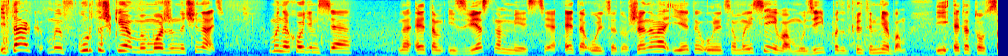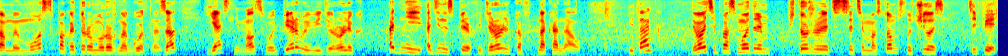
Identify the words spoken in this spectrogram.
Итак, мы в курточке, мы можем начинать. Мы находимся на этом известном месте. Это улица Душенова и это улица Моисеева, музей под открытым небом. И это тот самый мост, по которому ровно год назад я снимал свой первый видеоролик, одни, один из первых видеороликов на канал. Итак, давайте посмотрим, что же с этим мостом случилось теперь.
